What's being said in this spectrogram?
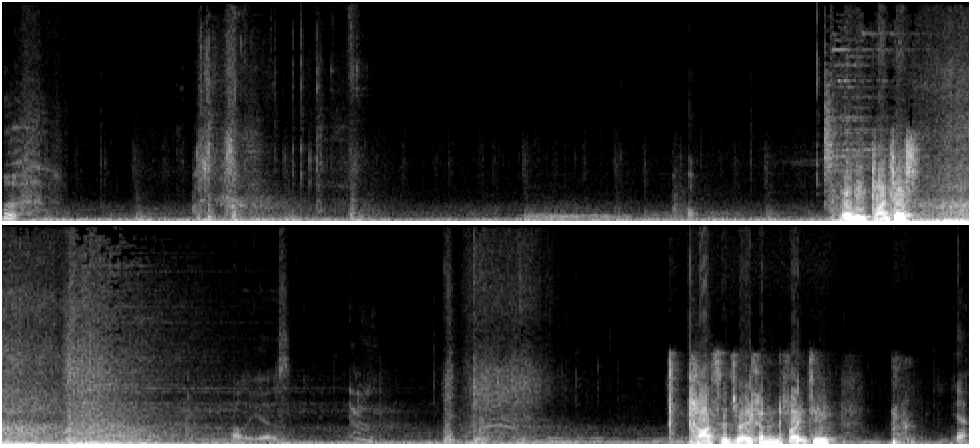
Don't you punch us? Constant's ready to come in to fight too. Yeah.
